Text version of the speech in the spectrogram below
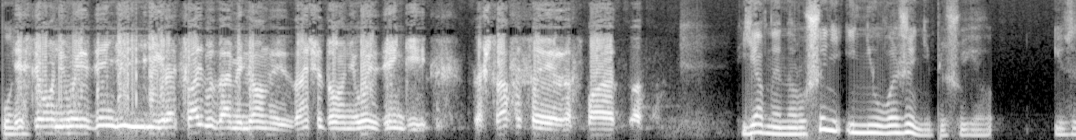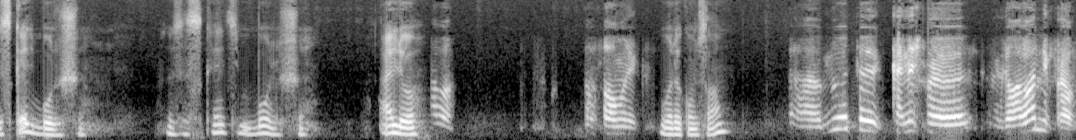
Понял. Если у него есть деньги играть свадьбу за миллионы, значит у него есть деньги за штрафы свои расплачиваться. Явное нарушение и неуважение, пишу я. И взыскать больше. Взыскать больше. Алло. Алло. Ассаламу алейкум. Валикум салам. А, ну, это, конечно, голова не прав.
